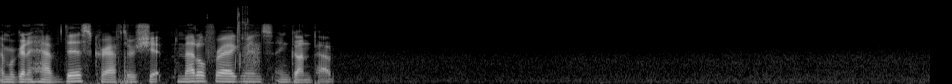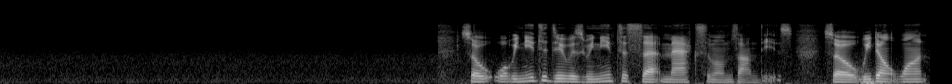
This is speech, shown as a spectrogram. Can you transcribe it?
and we're going to have this crafter ship metal fragments and gunpowder. So what we need to do is we need to set maximums on these. So we don't want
